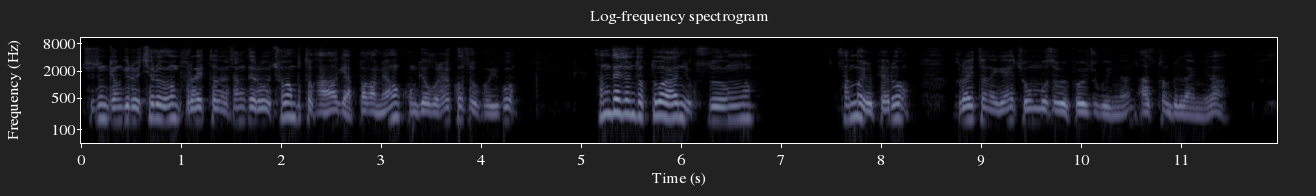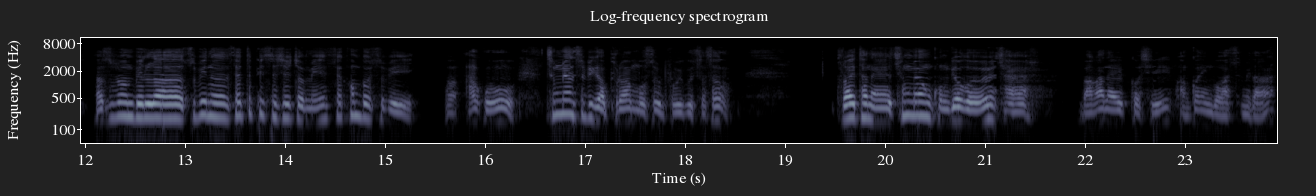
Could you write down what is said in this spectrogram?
주중 경기를 치른 브라이턴을 상대로 초반부터 강하게 압박하며 공격을 할 것으로 보이고 상대 전적 또한 6승 3무 1패로 브라이턴에게 좋은 모습을 보여주고 있는 아스톤 빌라입니다. 아스톤 빌라 수비는 세트피스 실점 및 세컨볼 수비 하고 측면 수비가 불안한 모습을 보이고 있어서 브라이턴의 측면 공격을 잘 막아낼 것이 관건인 것 같습니다.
